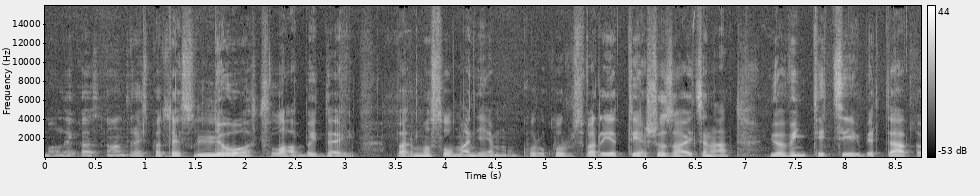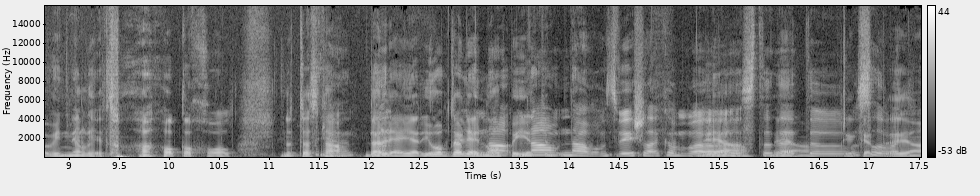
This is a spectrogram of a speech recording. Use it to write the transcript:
Man liekas, ka Andrejs pateica ļoti labu ideju par musulmaņiem, kuru, kurus var iet tieši uzaicināt, jo viņa ticība ir tā, ka viņi nelieto alkoholu. Nu, tas tā, jā, daļai ar joku, nav, nopietni. Nav, nav mums bijuši, laikam, Jā, studentu jā, musulmaņi. jā.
